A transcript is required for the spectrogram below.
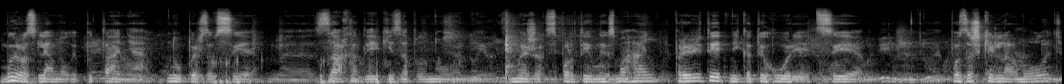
Ми розглянули питання, ну перш за все, е, заходи, які заплановані в межах спортивних змагань. Пріоритетні категорії це позашкільна молодь,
